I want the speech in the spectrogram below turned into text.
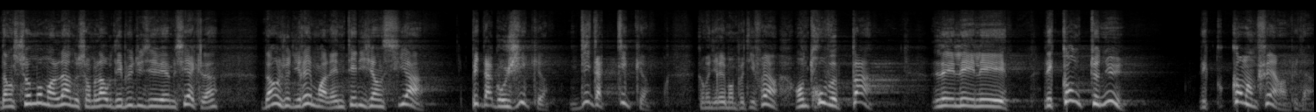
dans ce moment-là, nous sommes là au début du XIXe siècle, hein, dans, je dirais, moi, l'intelligentsia pédagogique, didactique, comme dirait mon petit frère, on ne trouve pas les, les, les, les contenus. Les, comment faire, putain?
